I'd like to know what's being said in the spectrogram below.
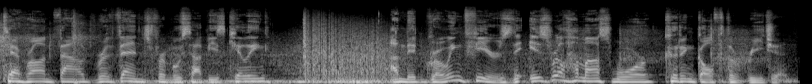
Tehran vowed revenge for Mousavi's killing amid growing fears the Israel Hamas war could engulf the region.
